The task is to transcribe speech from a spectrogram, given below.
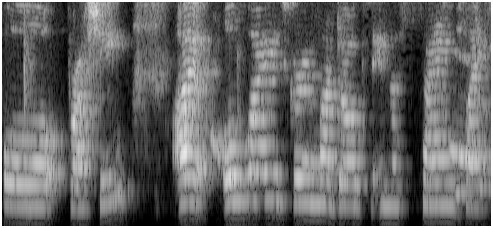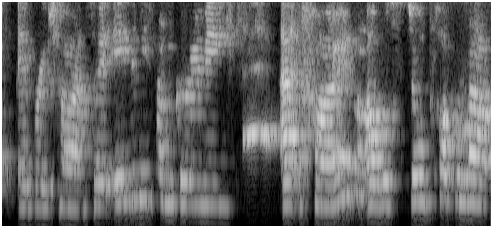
for brushing. I always groom my dogs in the same place every time. So even if I'm grooming at home, I will still pop them up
